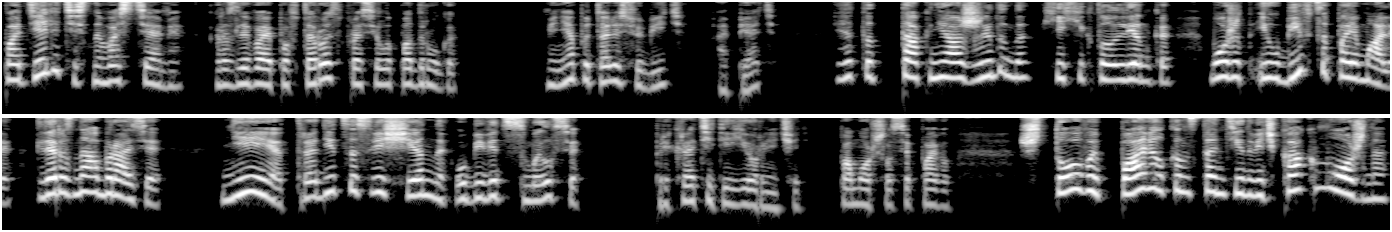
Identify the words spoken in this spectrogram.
«Поделитесь новостями?» — разливая по второй, спросила подруга. «Меня пытались убить. Опять. «Это так неожиданно!» — хихикнула Ленка. «Может, и убивца поймали? Для разнообразия?» «Нет, традиция священная, убивец смылся». «Прекратите ерничать», — поморщился Павел. «Что вы, Павел Константинович, как можно?»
